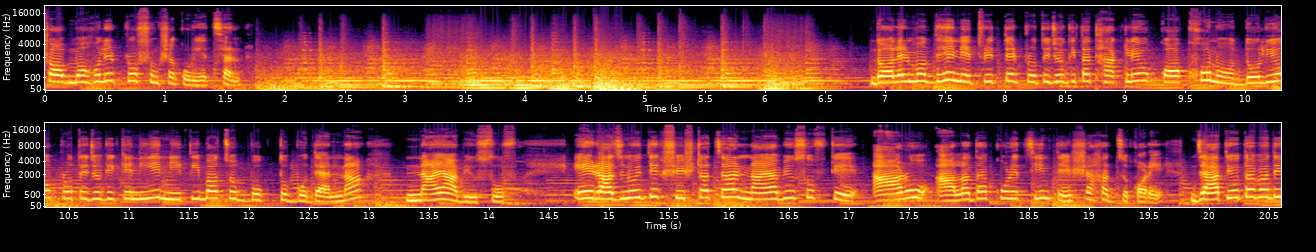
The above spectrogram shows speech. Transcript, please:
সব মহলের প্রশংসা করিয়েছেন। দলের মধ্যে নেতৃত্বের প্রতিযোগিতা থাকলেও কখনো দলীয় প্রতিযোগীকে নিয়ে নেতিবাচক বক্তব্য দেন না নায়াব ইউসুফ। এই রাজনৈতিক শিষ্টাচার নায়াব ইউসুফকে আরও আলাদা করে চিনতে সাহায্য করে। জাতীয়তাবাদী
